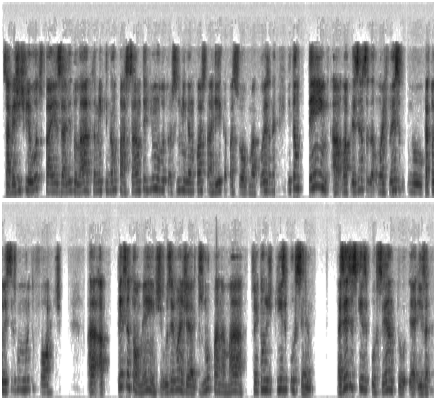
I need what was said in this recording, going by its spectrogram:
Sabe, a gente vê outros países ali do lado também que não passaram. Teve um outro, se não me engano, Costa Rica passou alguma coisa, né? Então tem uma presença, uma influência do catolicismo muito forte. A, a, percentualmente, os evangélicos no Panamá são em torno de 15%. Mas esses 15%, é, Isa,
